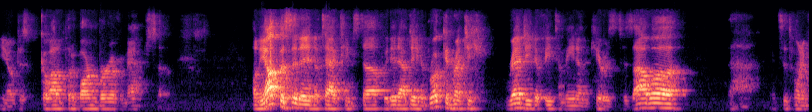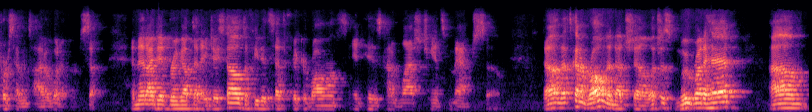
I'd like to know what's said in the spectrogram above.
you know, just go out and put a barn burner of a match. So on the opposite end of tag team stuff, we did have Dana Brooke and Reggie Reggie defeat Tamina and Akira Tozawa. Uh, it's a 24 7 title, whatever. So and then I did bring up that AJ Styles defeated Seth freaking Rollins in his kind of last chance match. So uh, that's kind of Raw in a nutshell. Let's just move right ahead. Um,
